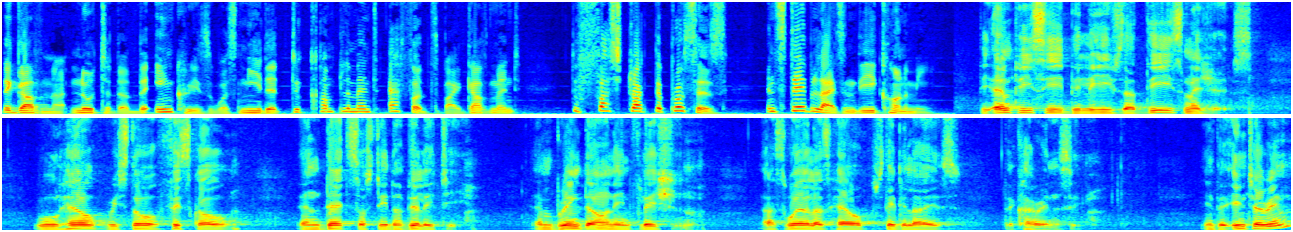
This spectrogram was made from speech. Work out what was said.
The governor noted that the increase was needed to complement efforts by government to fast track the process in stabilizing the economy. The MPC believes that these measures will help restore fiscal and debt sustainability and bring down inflation as well as help stabilize the currency. In the interim,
